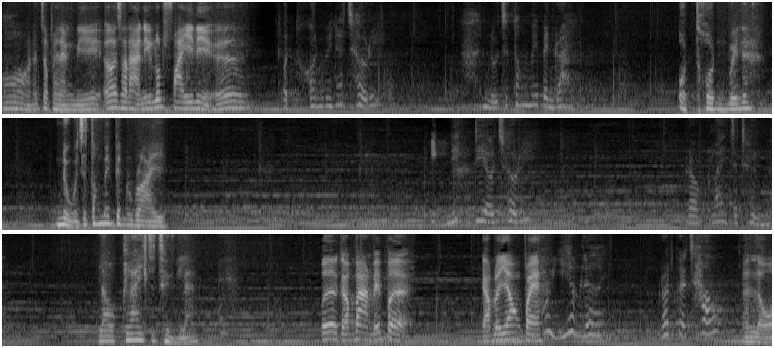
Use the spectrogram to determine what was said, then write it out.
อ๋อน่าจะไปทางนี้ เออสถานีรถไฟนี่ เออ อดทนไว้นะเชอรี่ หนูจะต้องไม่เป็นไร อดทนไว้นะ หนูจะต้องไม่เป็นไร อีกนิดเดียวเชอรี่ เราใกล้จะถึงแล้วเราใกล้จะถึงแล้ว เปิดกลับบ้านไปเปิดกลับระย่องไปโอ้เยี่ยมเลย รถกระเช้าอันเหรอ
